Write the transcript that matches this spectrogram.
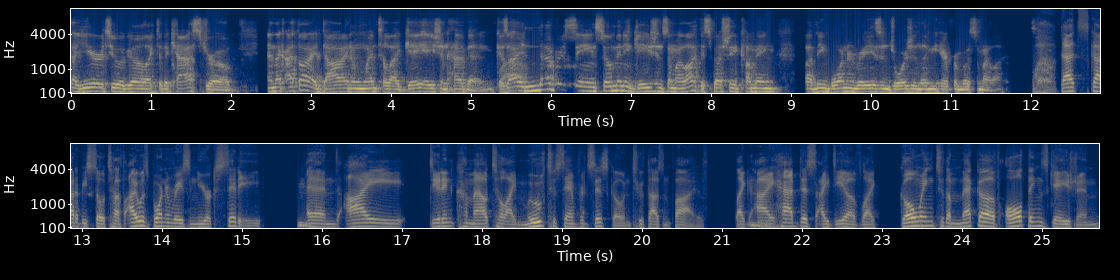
a year or two ago, like to the Castro, and like I thought I died and went to like gay Asian heaven because wow. I had never seen so many gay Asians in my life, especially coming uh, being born and raised in Georgia and living here for most of my life. Wow, that's got to be so tough. I was born and raised in New York City, mm-hmm. and I didn't come out till I moved to San Francisco in 2005. Like mm-hmm. I had this idea of like going to the mecca of all things Gaysian,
